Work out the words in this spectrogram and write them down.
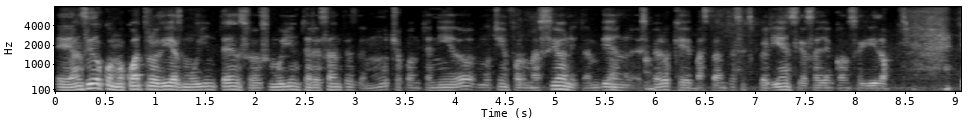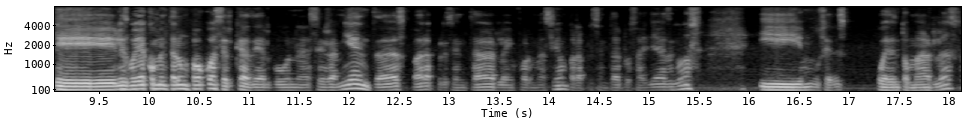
Eh, han sido como cuatro días muy intensos, muy interesantes, de mucho contenido, mucha información y también espero que bastantes experiencias hayan conseguido. Eh, les voy a comentar un poco acerca de algunas herramientas para presentar la información, para presentar los hallazgos y ustedes pueden tomarlas,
